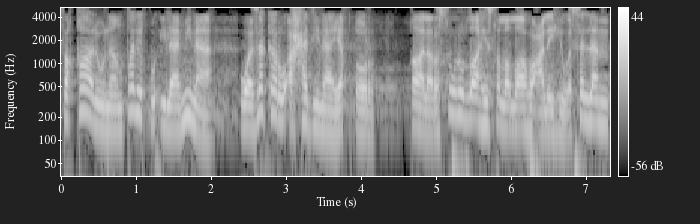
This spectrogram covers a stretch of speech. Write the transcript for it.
فقالوا ننطلق إلى منى وذكر أحدنا يقطر. قال رسول الله صلى الله عليه وسلم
